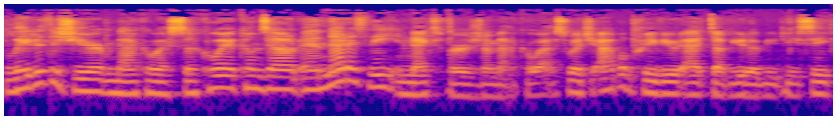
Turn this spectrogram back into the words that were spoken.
Later this year, macOS Sequoia comes out, and that is the next version of macOS, which Apple previewed at WWDC.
